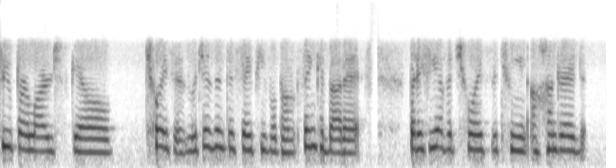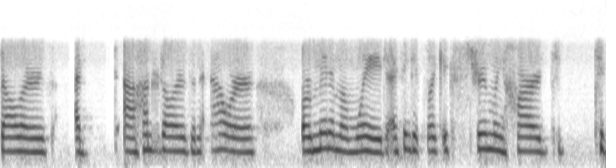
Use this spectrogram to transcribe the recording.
super large scale choices, which isn't to say people don't think about it, but if you have a choice between a hundred dollars a hundred dollars an hour or minimum wage, I think it's like extremely hard to to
